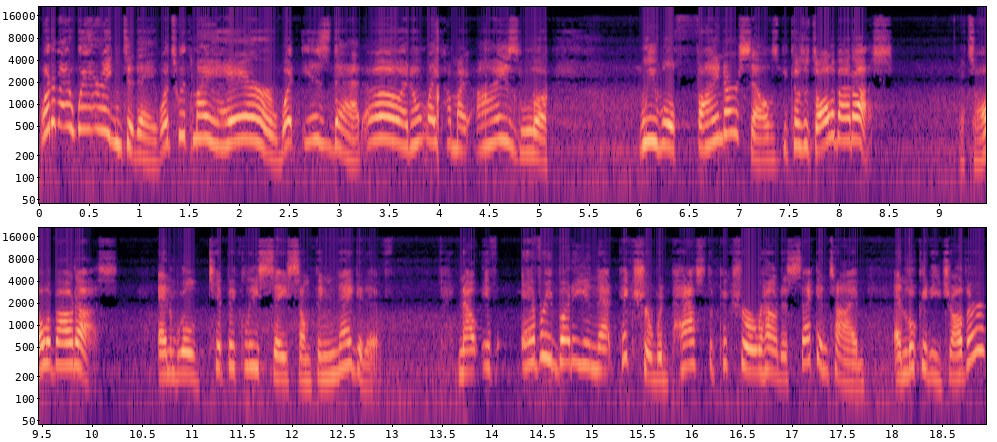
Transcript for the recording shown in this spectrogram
What am I wearing today? What's with my hair? What is that? Oh, I don't like how my eyes look. We will find ourselves because it's all about us. It's all about us. And we'll typically say something negative. Now, if everybody in that picture would pass the picture around a second time and look at each other,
